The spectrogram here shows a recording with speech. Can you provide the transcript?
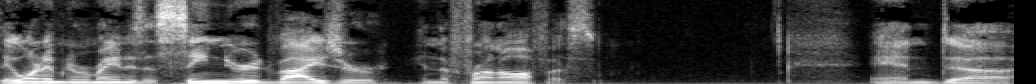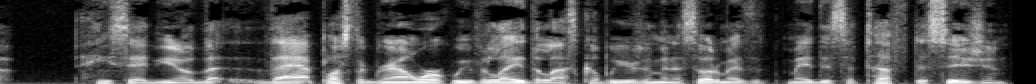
They wanted him to remain as a senior advisor in the front office. And uh, he said, you know, that, that plus the groundwork we've laid the last couple years in Minnesota made, made this a tough decision.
